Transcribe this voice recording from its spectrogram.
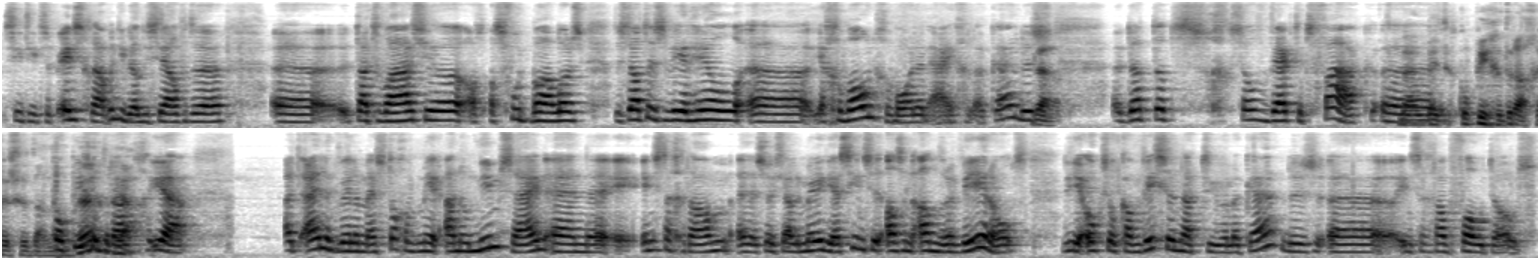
ziet iets op Instagram en die wil diezelfde tatoeage als, als voetballers. Dus dat is weer heel ja, gewoon geworden eigenlijk. Hè? Dus Ja. Eh, dat, dat, zo werkt het vaak. Eh, Nou, een beetje kopiegedrag is het dan ook. hè? kopiegedrag, ja. Uiteindelijk willen mensen toch wat meer anoniem zijn. En eh, Instagram, eh, sociale media zien ze als een andere wereld. Die je ook zo kan wissen natuurlijk. Hè? Dus eh, Instagram foto's.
